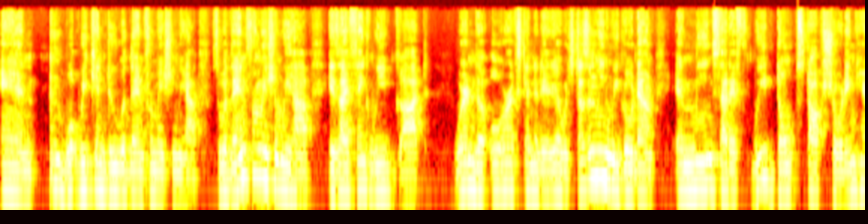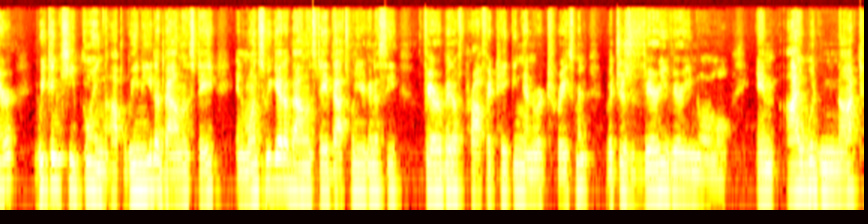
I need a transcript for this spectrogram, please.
and what we can do with the information we have. So with the information we have is I think we've got we're in the overextended area, which doesn't mean we go down. It means that if we don't stop shorting here, we can keep going up. We need a balanced day. And once we get a balanced day, that's when you're going to see fair bit of profit taking and retracement, which is very, very normal. And I would not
